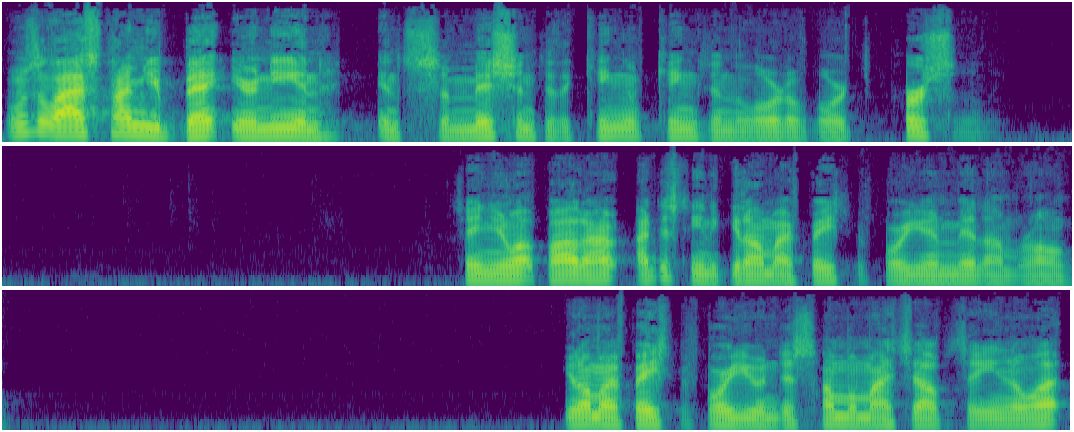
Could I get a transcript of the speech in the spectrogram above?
When was the last time you bent your knee in, in submission to the King of Kings and the Lord of Lords personally? Saying, you know what, Father, I, I just need to get on my face before you and admit I'm wrong. Get on my face before you and just humble myself and say, you know what?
